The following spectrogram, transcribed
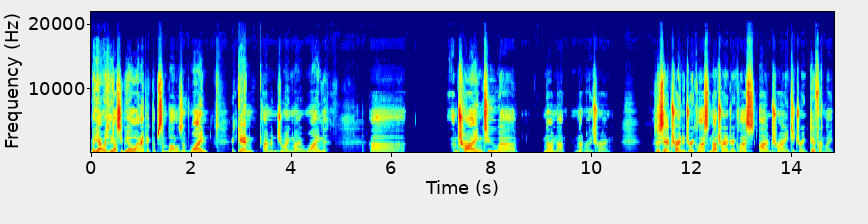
but yeah, I went to the LCBO and I picked up some bottles of wine. Again, I'm enjoying my wine. Uh, I'm trying to. Uh, no, I'm not. I'm not really trying. I was gonna say I'm trying to drink less. I'm not trying to drink less. I'm trying to drink differently.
